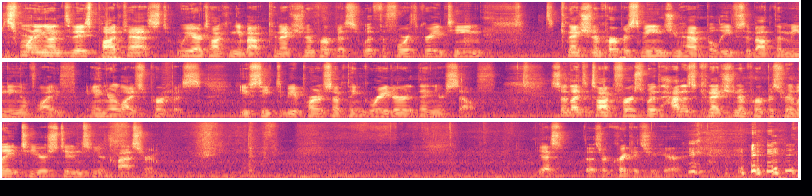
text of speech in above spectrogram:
This morning on today's podcast, we are talking about connection and purpose with the fourth grade team. Connection and purpose means you have beliefs about the meaning of life and your life's purpose. You seek to be a part of something greater than yourself. So, I'd like to talk first with how does connection and purpose relate to your students in your classroom? Yes, those are crickets you hear.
